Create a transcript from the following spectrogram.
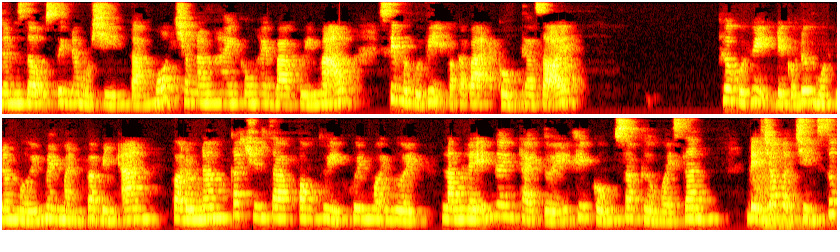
Tân Dậu sinh năm 1981 trong năm 2023 Quý Mão. Xin mời quý vị và các bạn cùng theo dõi. Thưa quý vị, để có được một năm mới may mắn và bình an, vào đầu năm các chuyên gia phong thủy khuyên mọi người làm lễ nghênh thái tuế khi cúng sao thừa ngoài sân. Để cho vận trình sức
